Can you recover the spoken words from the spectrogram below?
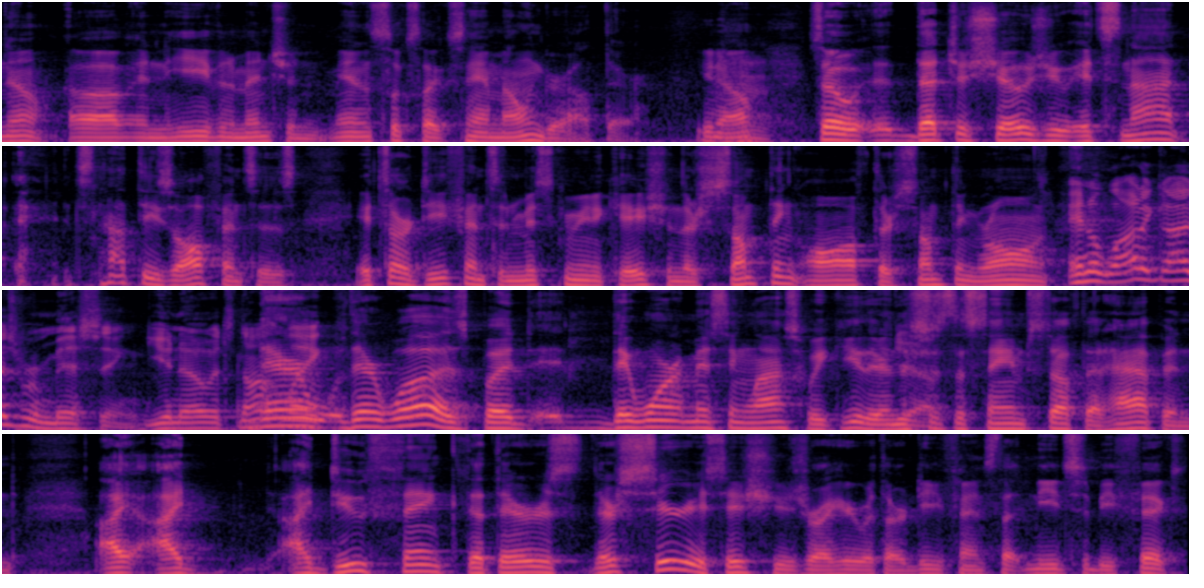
No, uh, and he even mentioned, man, this looks like Sam Ehlinger out there. You know, Mm-hmm. so uh, that just shows you it's not it's not these offenses. It's our defense and miscommunication. There's something off. There's something wrong. And a lot of guys were missing. You know, it's not There like there was, but they weren't missing last week either. And this is the same stuff that happened. I I I do think that there's there's serious issues right here with our defense that needs to be fixed,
